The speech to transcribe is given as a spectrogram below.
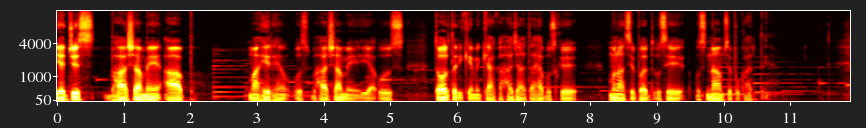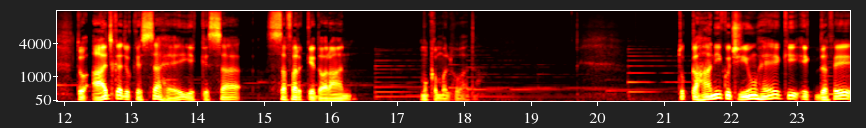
या जिस भाषा में आप माहिर हैं, उस भाषा में या उस तौर तरीके में क्या कहा जाता है, आप उसके मुनासिबत उसे, उस नाम से पुकारते हैं। तो आज का जो किस्सा है, ये किस्सा सफ़र के दौरान मुकम्मल हुआ था। तो कहानी कुछ यूँ है कि एक दफ़े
